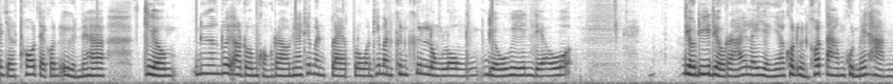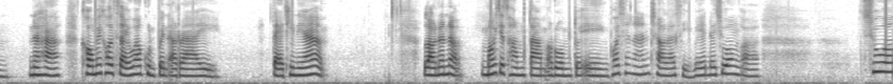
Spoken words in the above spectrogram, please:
ษอย่าโทษแต่คนอื่นนะคะ เกี่ยว เนื่องด้วยอารมณ์ของเราเนี่ยที่มันแปรปรวนที่มันขึ้นขึ้นลงลงเดี๋ยววีนเดี๋ยว เดี๋ยวดีเดี๋ยวร้ายอะไรอย่างเงี้ยคนอื่นเขาตามคุณไม่ทันนะคะเขาไม่เข้าใจว่าคุณเป็นอะไร แต่ทีเนี้ยเรานั้นอะมักจะทำตามอารมณ์ตัวเอง เพราะฉะนั้นชาวราศีเมษในช่วงช่วง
